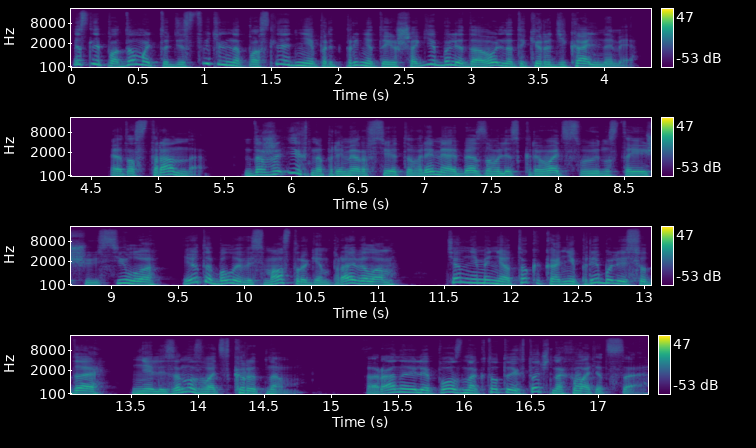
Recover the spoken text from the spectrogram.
Если подумать, то действительно последние предпринятые шаги были довольно-таки радикальными. Это странно. Даже их, например, все это время обязывали скрывать свою настоящую силу, и это было весьма строгим правилом. Тем не менее, то, как они прибыли сюда, нельзя назвать скрытным. Рано или поздно кто-то их точно хватится.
